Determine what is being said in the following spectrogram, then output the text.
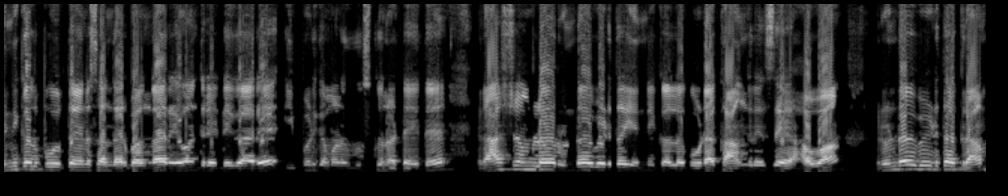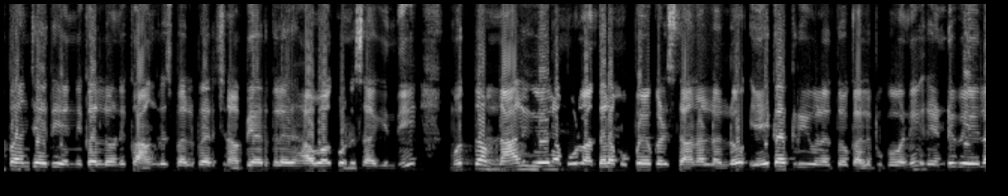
ఎన్నికలు పూర్తయిన సందర్భంగా రేవంత్ రెడ్డి గారే ఇప్పటికే మనం చూసుకున్నట్టయితే రాష్ట్రంలో రెండో విడత ఎన్నికల్లో కూడా కాంగ్రెసే హవా. రెండవ విడత గ్రామ పంచాయతీ ఎన్నికల్లోని కాంగ్రెస్ బలపరిచిన అభ్యర్థుల హవా కొనసాగింది. మొత్తం నాలుగు వేల మూడు వందల ముప్పై ఒకటి స్థానాలలో ఏకగ్రీవులతో కలుపుకొని రెండు వేల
